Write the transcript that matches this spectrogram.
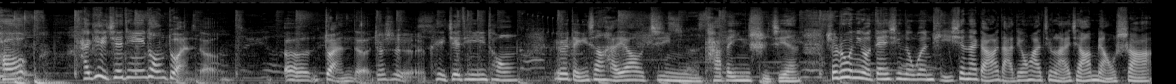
好，还可以接听一通短的，呃，短的就是可以接听一通，因为等一下还要进咖啡因时间，所以如果你有担心的问题，现在赶快打电话进来，想要秒杀，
